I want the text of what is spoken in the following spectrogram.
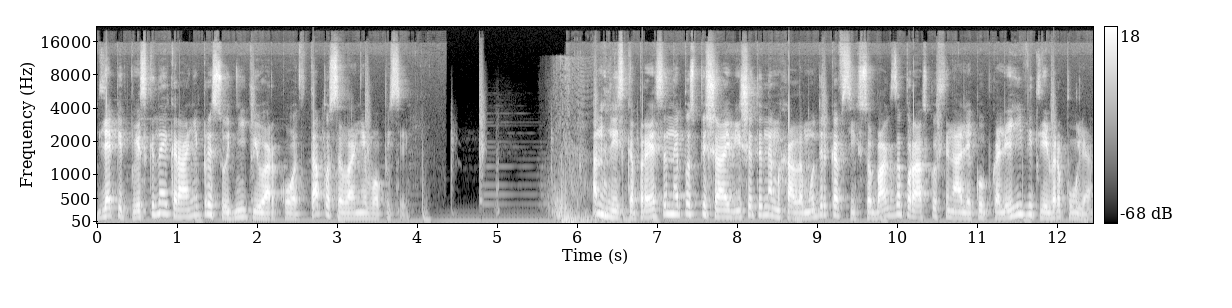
Для підписки на екрані присутній QR-код та посилання в описі. Англійська преса не поспішає вішати на Михайла Мудрика всіх собак за поразку в фіналі Кубка Ліги від Ліверпуля.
